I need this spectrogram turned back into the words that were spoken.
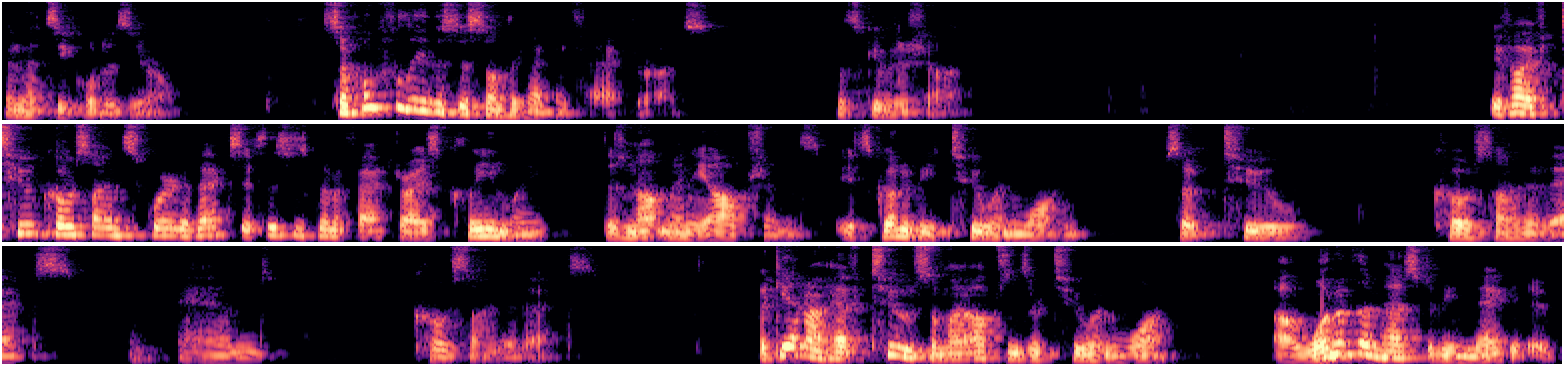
and that's equal to 0. So hopefully this is something I can factorize. Let's give it a shot. If I have 2 cosine squared of x, if this is going to factorize cleanly, there's not many options. It's going to be 2 and 1. So 2 cosine of x and cosine of x. Again, I have 2, so my options are 2 and 1. Uh, one of them has to be negative,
